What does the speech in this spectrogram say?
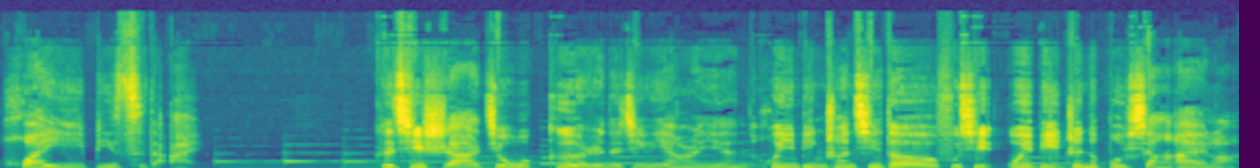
怀疑彼此的爱。可其实啊，就我个人的经验而言，婚姻冰川期的夫妻未必真的不相爱了，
